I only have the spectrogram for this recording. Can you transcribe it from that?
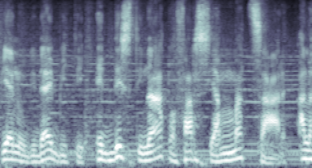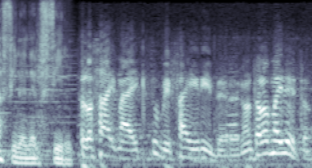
pieno di debiti e destinato a farsi ammazzare alla fine del film. Lo sai Mike, tu mi fai ridere, non te l'ho mai detto?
